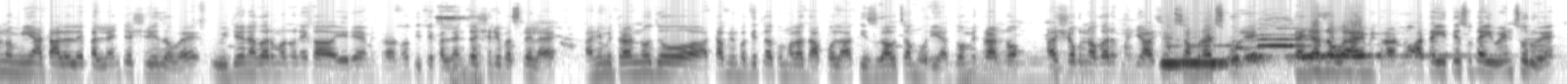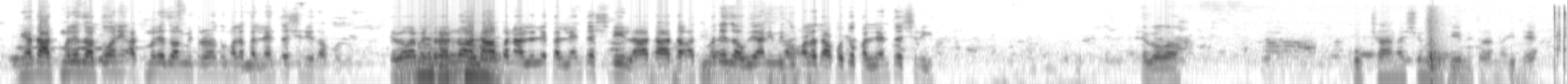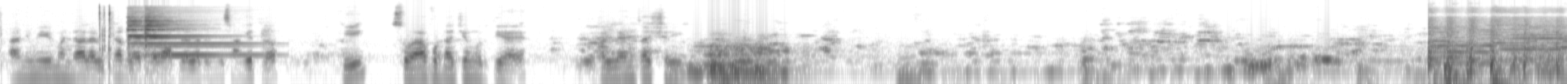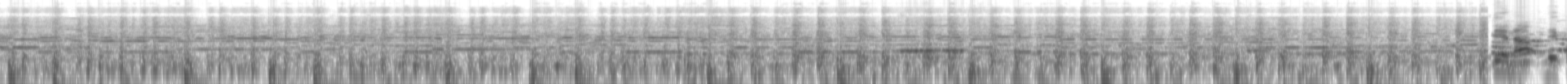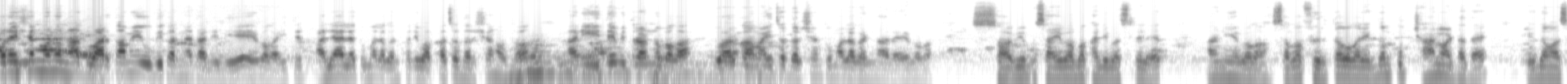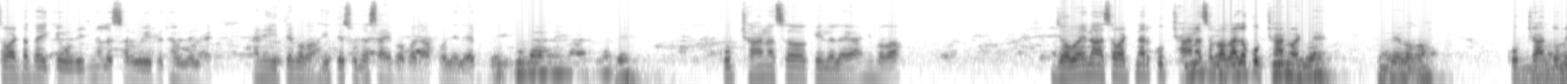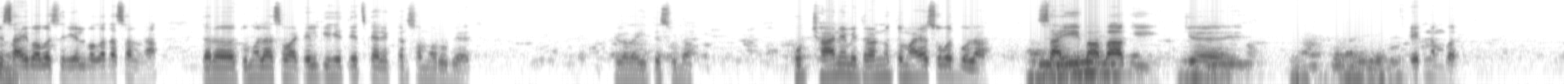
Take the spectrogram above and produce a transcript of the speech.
मित्रांनो मी आता आलेलो आहे कल्याणच्या श्री जवळ विजयनगर म्हणून एक एरिया आहे मित्रांनो. तिथे कल्याणचा श्री बसलेला आहे. आणि मित्रांनो जो आता मी बघितला तुम्हाला दाखवला तिसगावचा मोरिया तो मित्रांनो अशोक नगर म्हणजे अशोक सम्राट स्कूल आहे. त्याच्याजवळ आहे मित्रांनो. आता इथे सुद्धा इव्हेंट सुरू आहे. मी आता आतमध्ये जातो आणि आतमध्ये जाऊन मित्रांनो तुम्हाला कल्याणचा श्री दाखवतो. हे बघा मित्रांनो आता आपण आलेले कल्याणच्या श्रीला. आता आता आतमध्ये जाऊया आणि मी तुम्हाला दाखवतो कल्याणचा श्री. हे बघा. खूप छान अशी मूर्ती आहे मित्रांनो इथे. आणि मी मंडळाला विचारलं तेव्हा आपल्याला त्यांनी सांगितलं की सोळा फुटाची मूर्ती आहे. कल्याणचा श्री. इथे ना डेकोरेशन म्हणून ना द्वारकामाई उभी करण्यात आलेली आहे. हे बघा इथे आल्या आल्या तुम्हाला गणपती बाप्पाचं दर्शन होतं. आणि इथे मित्रांनो बघा द्वारकामाईचं दर्शन तुम्हाला घडणार आहे. बघा साई साईबाबा खाली बसलेले आहेत. आणि हे बघा सगळं फिरतं वगैरे एकदम खूप छान वाटत आहे. एकदम असं वाटत आहे की ओरिजिनलच सर्व इथे ठेवलेलं आहे. आणि इथे बघा इथे सुद्धा साईबाबा दाखवलेले आहेत. खूप छान असं केलेलं आहे. आणि बघा जवळ ना असं वाटणार खूप छान असं बघायला खूप छान वाटतंय. हे बघा. खूप छान. तुम्ही साईबाबा सिरियल बघत असाल ना तर तुम्हाला असं वाटेल की हे तेच कॅरेक्टर समोर उभे आहेत. हे बघा इथे सुद्धा. खूप छान आहे मित्रांनो. तर माझ्यासोबत बोला. साई बाबा की जय. एक नंबर.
